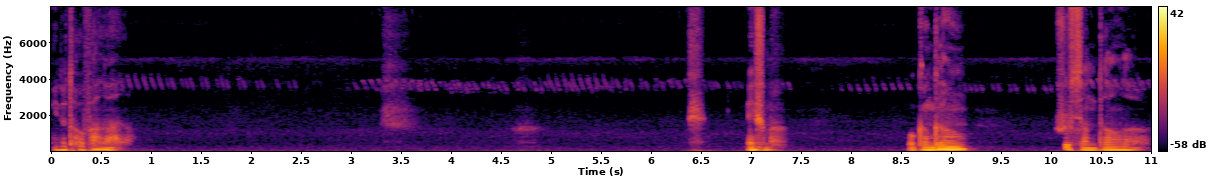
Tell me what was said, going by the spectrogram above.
你的头发乱了。没什么，我刚刚是想到了。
